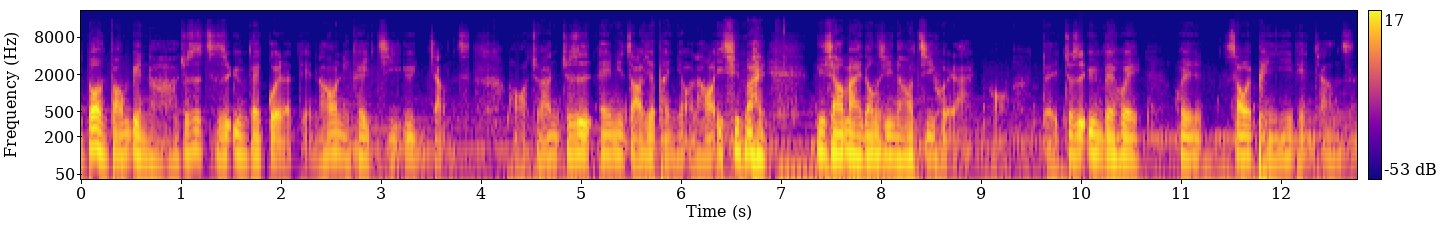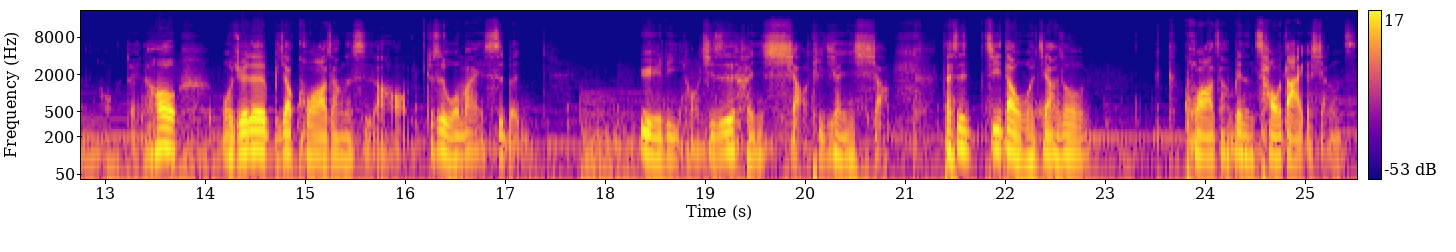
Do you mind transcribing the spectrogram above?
都很方便啊，就是只是运费贵了点，然后你可以集运这样子，好，主要就是哎、你找一些朋友，然后一起买你想要买的东西，然后寄回来，哦，对，就是运费会会稍微便宜一点这样子，哦，对，然后我觉得比较夸张的是啊，哈，就是我买四本月历，哦，其实很小，体积很小，但是寄到我家之后，夸张变成超大一个箱子。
